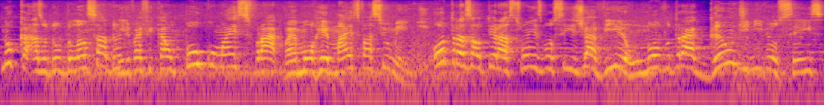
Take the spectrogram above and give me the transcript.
No caso do lançador, ele vai ficar um pouco mais fraco, vai morrer mais facilmente. Outras alterações vocês já viram, um novo dragão de nível 6,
